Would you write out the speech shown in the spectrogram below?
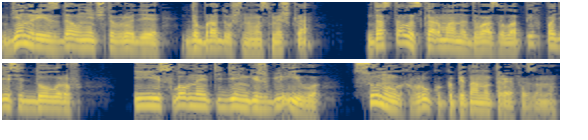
Генри издал нечто вроде добродушного смешка, достал из кармана два золотых по десять долларов и, словно эти деньги жгли его, сунул их в руку капитану Трефезону.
